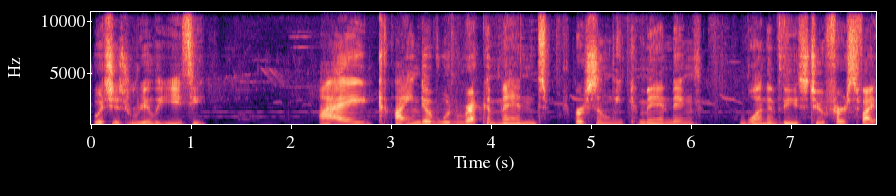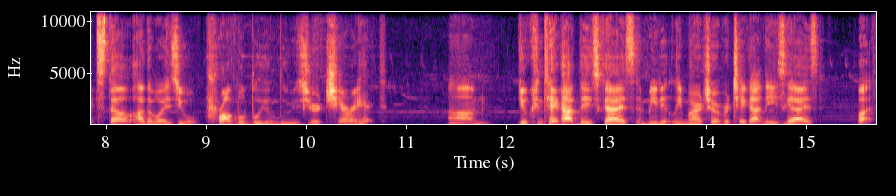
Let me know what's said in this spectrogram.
which is really easy. I kind of would recommend personally commanding one of these two first fights, though. Otherwise, you will probably lose your chariot. Um, you can take out these guys, immediately march over, take out these guys. But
